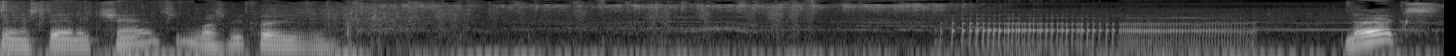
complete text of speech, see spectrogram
Can't stand a chance. You must be crazy. Next.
